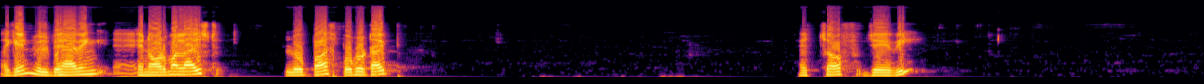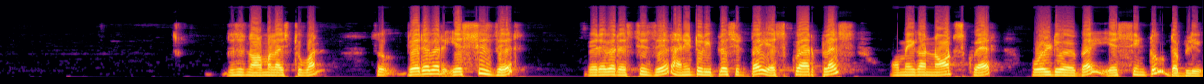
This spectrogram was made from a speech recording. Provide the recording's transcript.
Again, we'll be having a normalized low pass prototype h of jv this is normalized to 1 so wherever s is there wherever s is there I need to replace it by s square plus omega naught square whole divided by s into w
